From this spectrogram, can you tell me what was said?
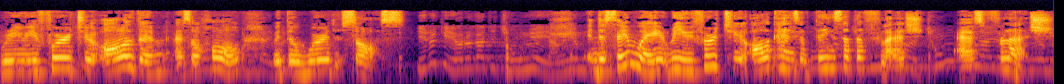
We refer to all of them as a whole with the word sauce. In the same way, we refer to all kinds of things of the flesh as flesh.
